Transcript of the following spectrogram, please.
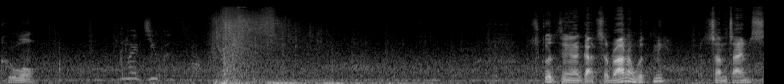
Cool. Where'd you come from? Thing I got Serana with me. Sometimes.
